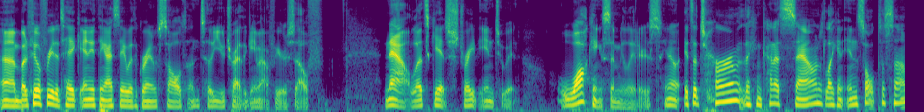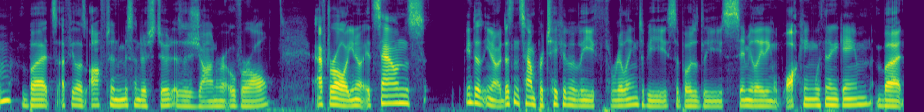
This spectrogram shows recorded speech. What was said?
Um, but feel free to take anything I say with a grain of salt until you try the game out for yourself. Now, let's get straight into it. Walking simulators. You know, it's a term that can kind of sound like an insult to some, but I feel is often misunderstood as a genre overall. After all, you know, it sounds it doesn't you know it doesn't sound particularly thrilling to be supposedly simulating walking within a game but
